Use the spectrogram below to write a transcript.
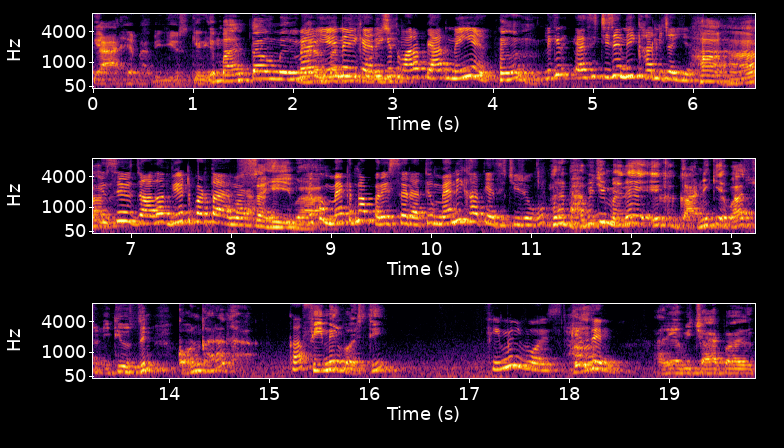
प्यार है भाभी जी उसके लिए। मानता हूँ मेरी मैं ये नहीं कह रही कि तुम्हारा प्यार नहीं है हम्म। लेकिन ऐसी चीज़ें नहीं खानी चाहिए। हाँ हाँ। इससे ज़्यादा वेट बढ़ता है हमारा। सही बात। देखो मैं कितना परहेज से रहती हूँ मैं नहीं खाती ऐसी चीज़ों को। अरे भाभी जी मैंने एक गाने की आवाज़ सुनी थी उस दिन। कौन गा रहा था? कब? फीमेल वॉइस थी। Female voice? किस हाँ। दिन? अरे अभी चार पाँच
